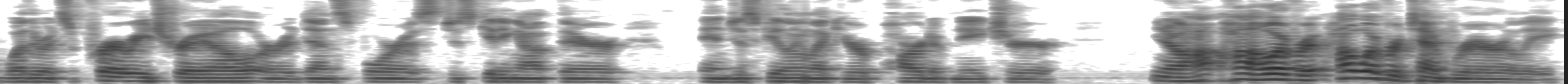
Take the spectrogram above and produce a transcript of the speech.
whether it's a prairie trail or a dense forest, just getting out there and just feeling like you're a part of nature. You know, ho- however however temporarily,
